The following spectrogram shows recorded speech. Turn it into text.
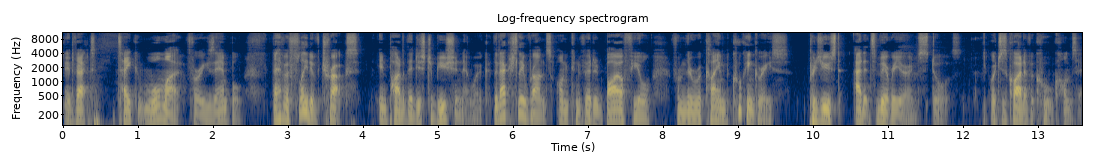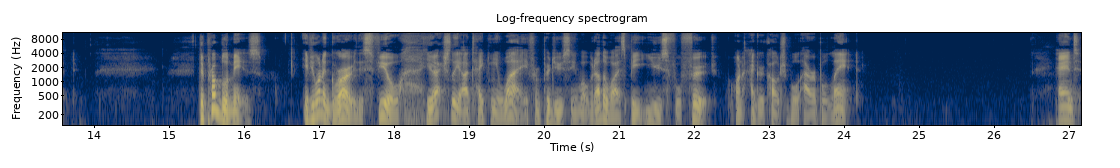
In fact, take Walmart for example. They have a fleet of trucks in part of their distribution network that actually runs on converted biofuel from the reclaimed cooking grease produced at its very own stores which is quite of a cool concept. The problem is, if you want to grow this fuel, you actually are taking away from producing what would otherwise be useful food on agricultural arable land. And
